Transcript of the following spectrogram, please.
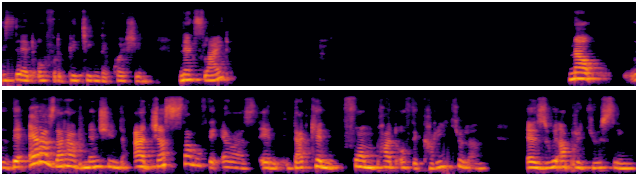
instead of repeating the question. Next slide. Now, the errors that I've mentioned are just some of the errors in, that can form part of the curriculum as we are producing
